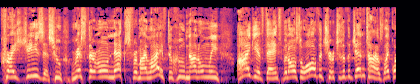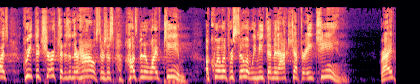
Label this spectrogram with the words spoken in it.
Christ Jesus, who risked their own necks for my life, to whom not only I give thanks, but also all the churches of the Gentiles. Likewise, greet the church that is in their house. There's this husband and wife team. Aquila and Priscilla, we meet them in Acts chapter 18. Right?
